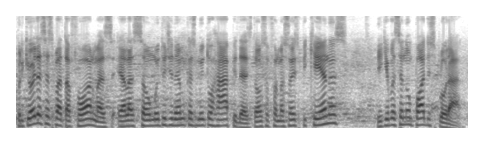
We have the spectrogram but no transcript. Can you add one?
Porque hoje essas plataformas, elas são muito dinâmicas, muito rápidas, então são informações pequenas e que você não pode explorar.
